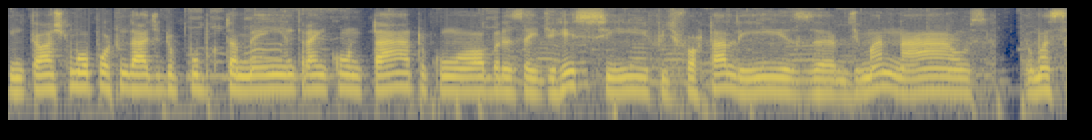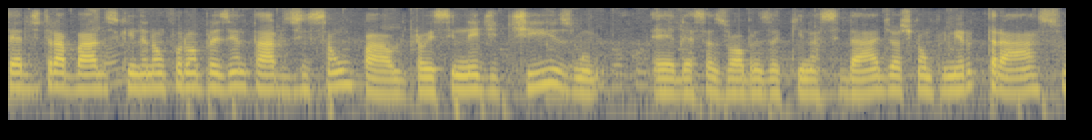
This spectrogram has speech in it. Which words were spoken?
Então acho que é uma oportunidade do público também entrar em contato com obras aí de Recife, de Fortaleza, de Manaus, uma série de trabalhos que ainda não foram apresentados em São Paulo. Então, esse ineditismo é, dessas obras aqui na cidade, eu acho que é um primeiro traço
